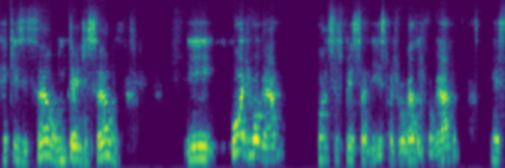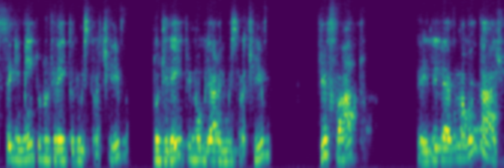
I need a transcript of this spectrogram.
requisição, interdição, e o advogado, quando se especialista, o advogado advogada, nesse segmento do direito administrativo, do direito imobiliário administrativo, de fato, ele leva uma vantagem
